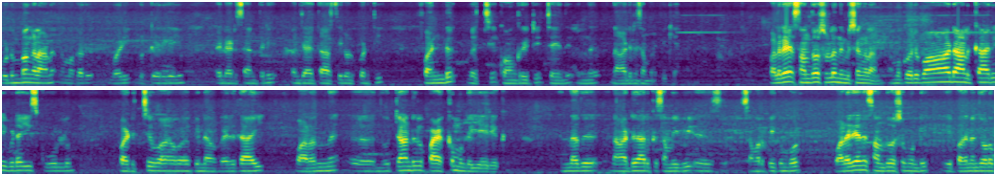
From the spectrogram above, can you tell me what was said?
കുടുംബങ്ങളാണ് നമുക്കത് വഴി വിട്ടുതരികയും അതിന്റെ അടിസ്ഥാനത്തിൽ പഞ്ചായത്ത് ആസ്തിയിൽ ഉൾപ്പെടുത്തി ഫണ്ട് വെച്ച് കോൺക്രീറ്റ് ചെയ്ത് ഇന്ന് നാടിന് സമർപ്പിക്കുക വളരെ സന്തോഷമുള്ള നിമിഷങ്ങളാണ്. നമുക്ക് ഒരുപാട് ആൾക്കാർ ഇവിടെ ഈ സ്കൂളിലും പഠിച്ച് പിന്നെ വലുതായി വളർന്ന് നൂറ്റാണ്ടുകൾ പഴക്കമുണ്ട് ഈ ഏരിയക്ക്. എന്നത് നാട്ടുകാർക്ക് സമീപി സമർപ്പിക്കുമ്പോൾ വളരെയധികം സന്തോഷമുണ്ട്. ഈ പതിനഞ്ചോളം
